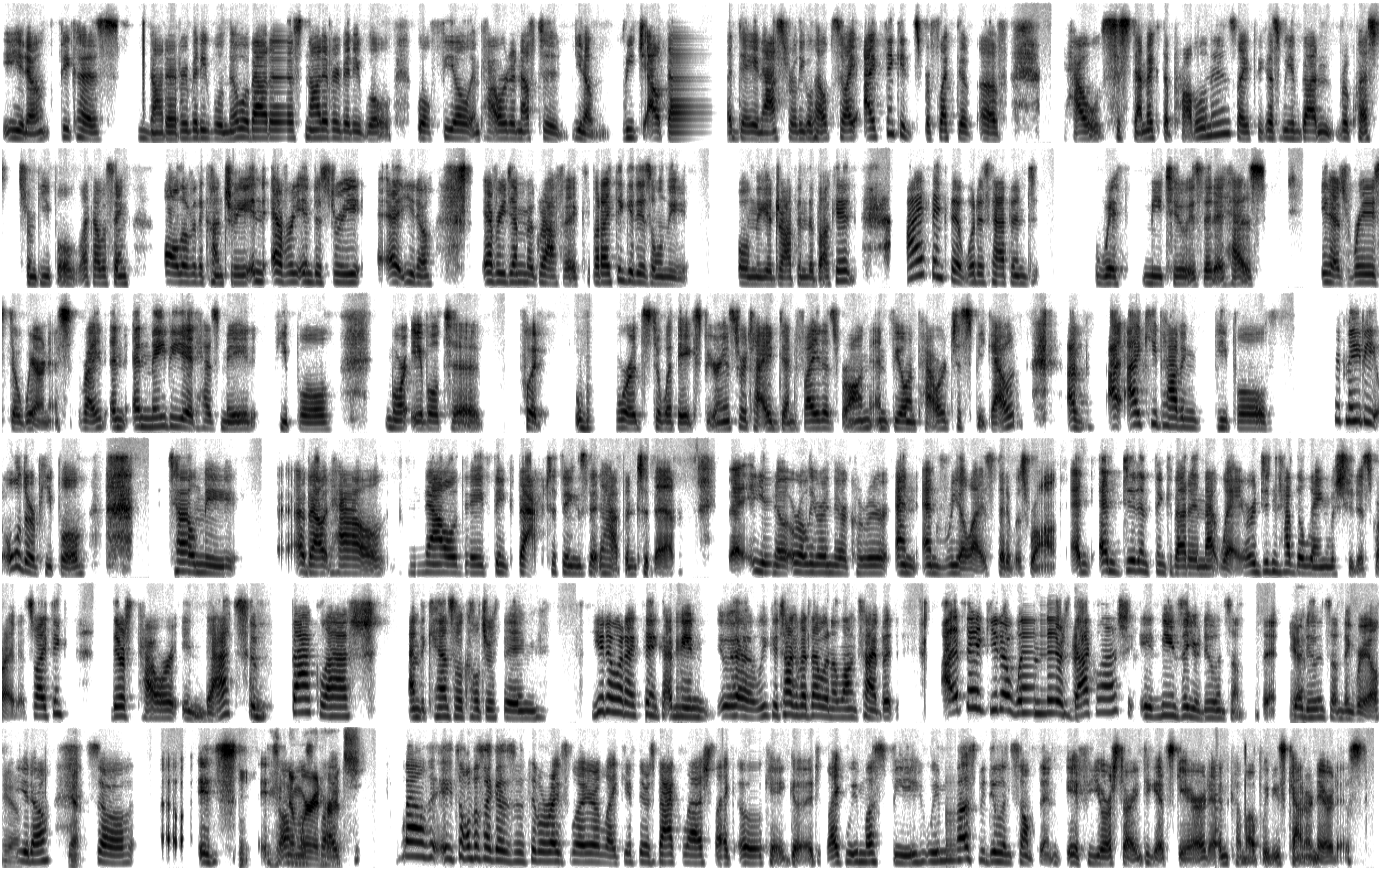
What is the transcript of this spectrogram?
you know, because not everybody will know about us. Not everybody will will feel empowered enough to, you know, reach out that day and ask for legal help. So I, I think it's reflective of how systemic the problem is. Like because we have gotten requests from people, like I was saying, all over the country in every industry, uh, you know, every demographic. But I think it is only only a drop in the bucket. I think that what has happened with Me Too is that it has it has raised awareness, right? And and maybe it has made people more able to put words to what they experienced or to identify it as wrong and feel empowered to speak out. I, I keep having people, maybe older people, tell me about how now they think back to things that happened to them uh, you know earlier in their career and and realized that it was wrong and and didn't think about it in that way or didn't have the language to describe it. So i think there's power in that. The backlash and the cancel culture thing you know what i think? I mean uh, we could talk about that one a long time but i think you know when there's backlash it means that you're doing something. Yeah. you're doing something real yeah. you know? Yeah. so uh, it's it's almost where it like, hurts well it's almost like as a civil rights lawyer like if there's backlash like okay good. Like we must be we must be doing something if you're starting to get scared and come up with these counter narratives.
